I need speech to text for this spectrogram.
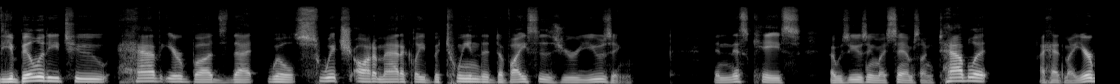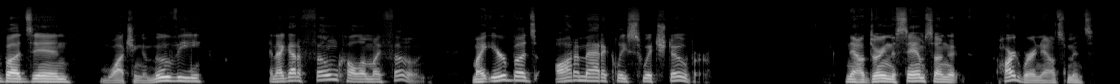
The ability to have earbuds that will switch automatically between the devices you're using. In this case, I was using my Samsung tablet. I had my earbuds in, watching a movie, and I got a phone call on my phone my earbuds automatically switched over. Now, during the Samsung uh, hardware announcements,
